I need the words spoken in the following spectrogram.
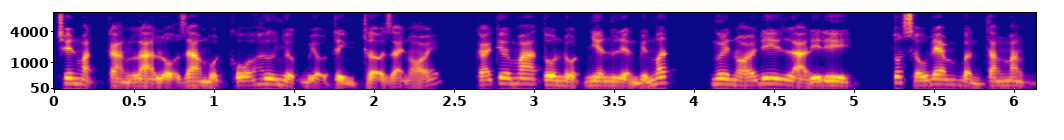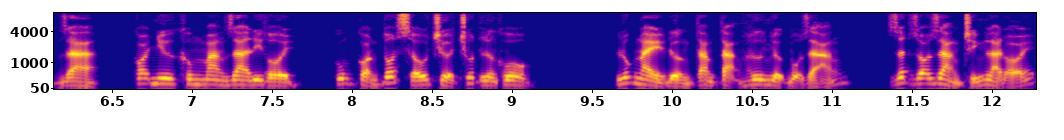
trên mặt càng là lộ ra một cỗ hư nhược biểu tình thở dài nói, cái kia ma tôn đột nhiên liền biến mất, ngươi nói đi là đi đi, tốt xấu đem bẩn tăng mang ra, coi như không mang ra đi thôi, cũng còn tốt xấu chừa chút lương khô. Lúc này đường tam tạng hư nhược bộ dáng, rất rõ ràng chính là đói,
